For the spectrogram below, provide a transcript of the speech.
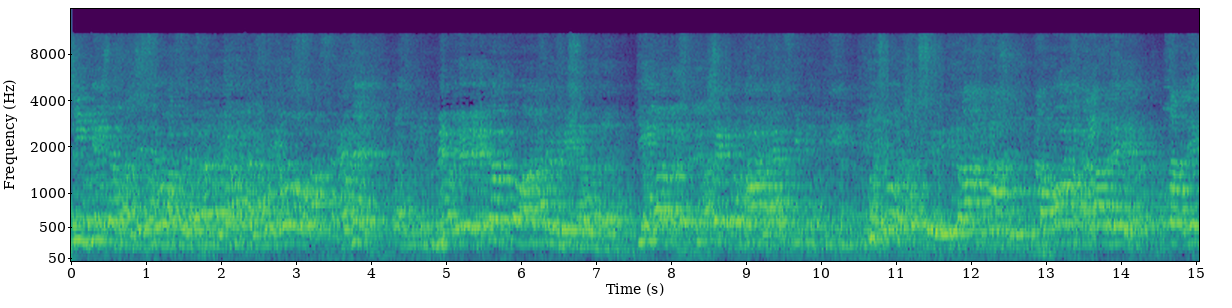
Ninguém quer fazer, você não vai fazer o exame, Tá vendo? Então, eu acho que eu digo que nós temos que cumprir a, a, a lógica da lei. A lei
